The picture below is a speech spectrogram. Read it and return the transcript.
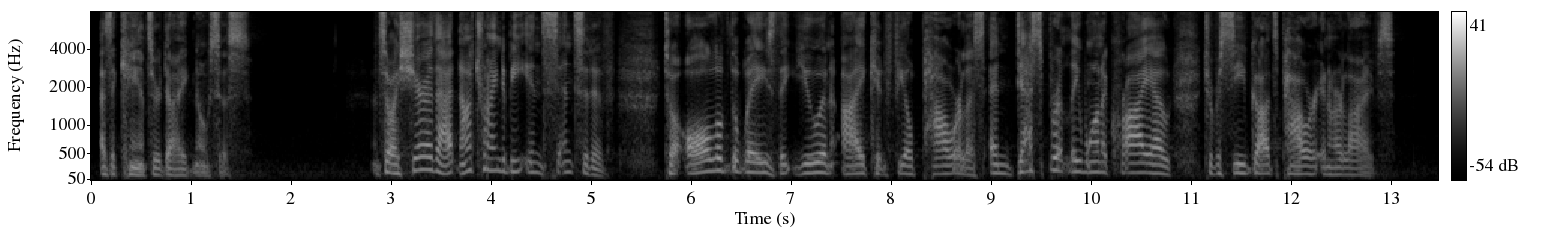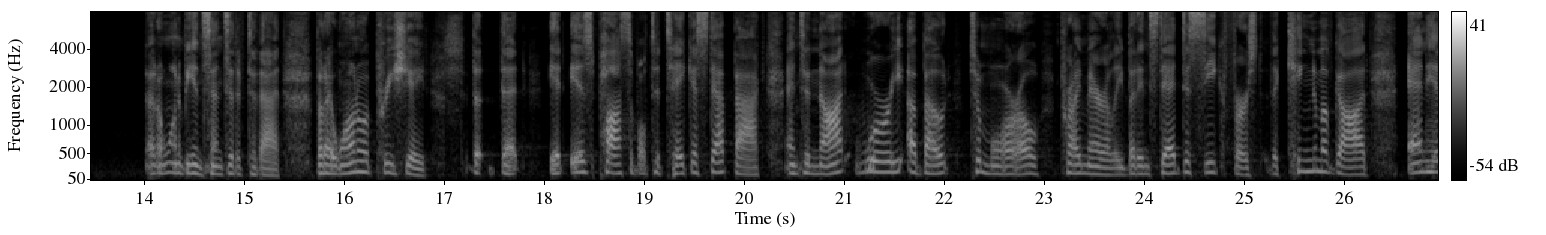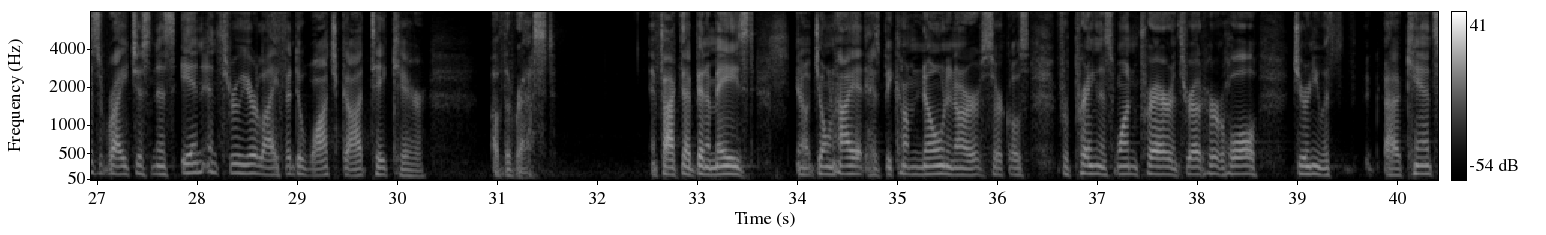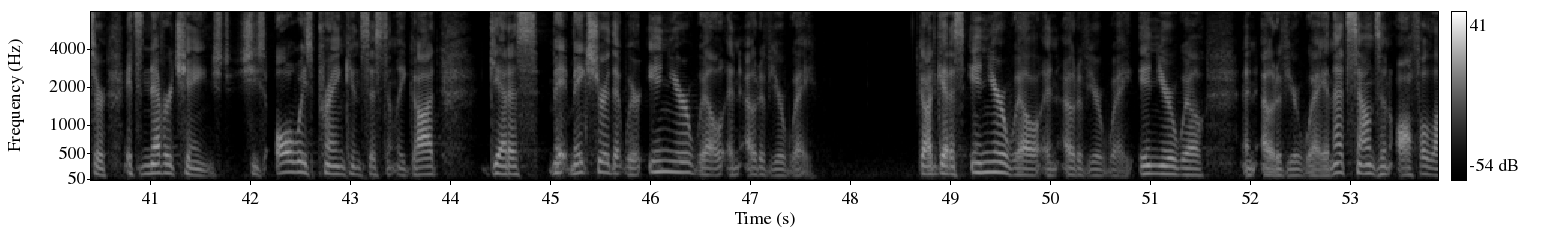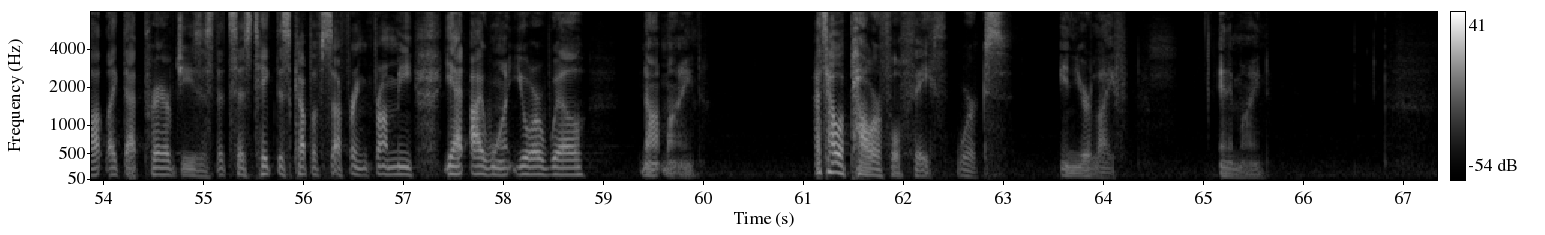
as a cancer diagnosis. And so I share that, not trying to be insensitive to all of the ways that you and I can feel powerless and desperately want to cry out to receive God's power in our lives. I don't want to be insensitive to that, but I want to appreciate that, that it is possible to take a step back and to not worry about tomorrow primarily, but instead to seek first the kingdom of God and his righteousness in and through your life and to watch God take care of the rest. In fact, I've been amazed. You know, Joan Hyatt has become known in our circles for praying this one prayer, and throughout her whole journey with uh, cancer, it's never changed. She's always praying consistently God, get us, make sure that we're in your will and out of your way. God, get us in your will and out of your way, in your will and out of your way. And that sounds an awful lot like that prayer of Jesus that says, Take this cup of suffering from me, yet I want your will, not mine. That's how a powerful faith works in your life and in mine.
